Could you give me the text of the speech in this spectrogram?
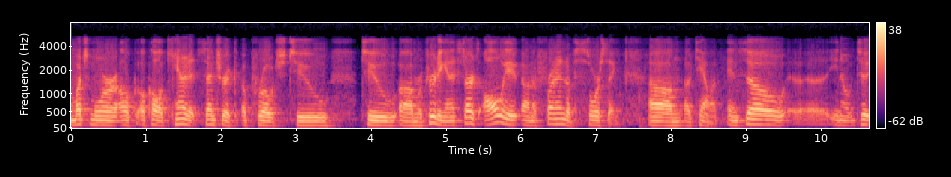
much more I'll, call it candidate centric approach to to um, recruiting, and it starts all the way on the front end of sourcing um, of talent. And so, uh, you know, to,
